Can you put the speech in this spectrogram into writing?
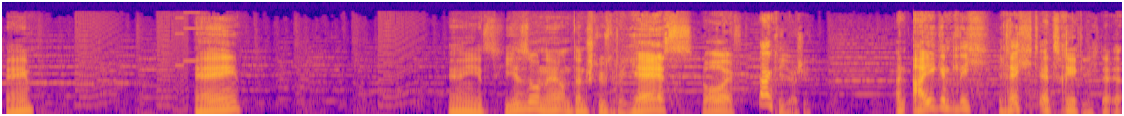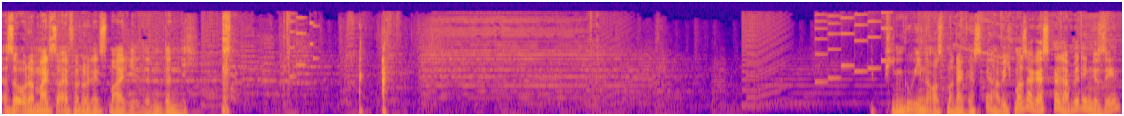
Okay. Okay. Okay, jetzt hier so, ne? Und dann Schlüssel. Yes! Läuft. Danke, Yoshi. Ein eigentlich recht erträglich. Also, oder meinst du einfach nur den Smiley? Dann, dann nicht. Die Pinguine aus Madagaskar? Habe ich Madagaskar? Haben wir den gesehen?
